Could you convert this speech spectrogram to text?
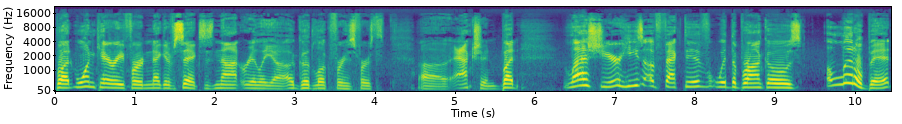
But one carry for negative six is not really a, a good look for his first uh, action. But last year he's effective with the Broncos a little bit.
